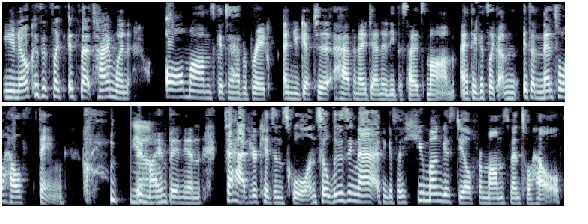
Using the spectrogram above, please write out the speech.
you know, cause it's like, it's that time when all moms get to have a break and you get to have an identity besides mom. I think it's like a, it's a mental health thing, yeah. in my opinion, to have your kids in school. And so losing that, I think is a humongous deal for mom's mental health.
